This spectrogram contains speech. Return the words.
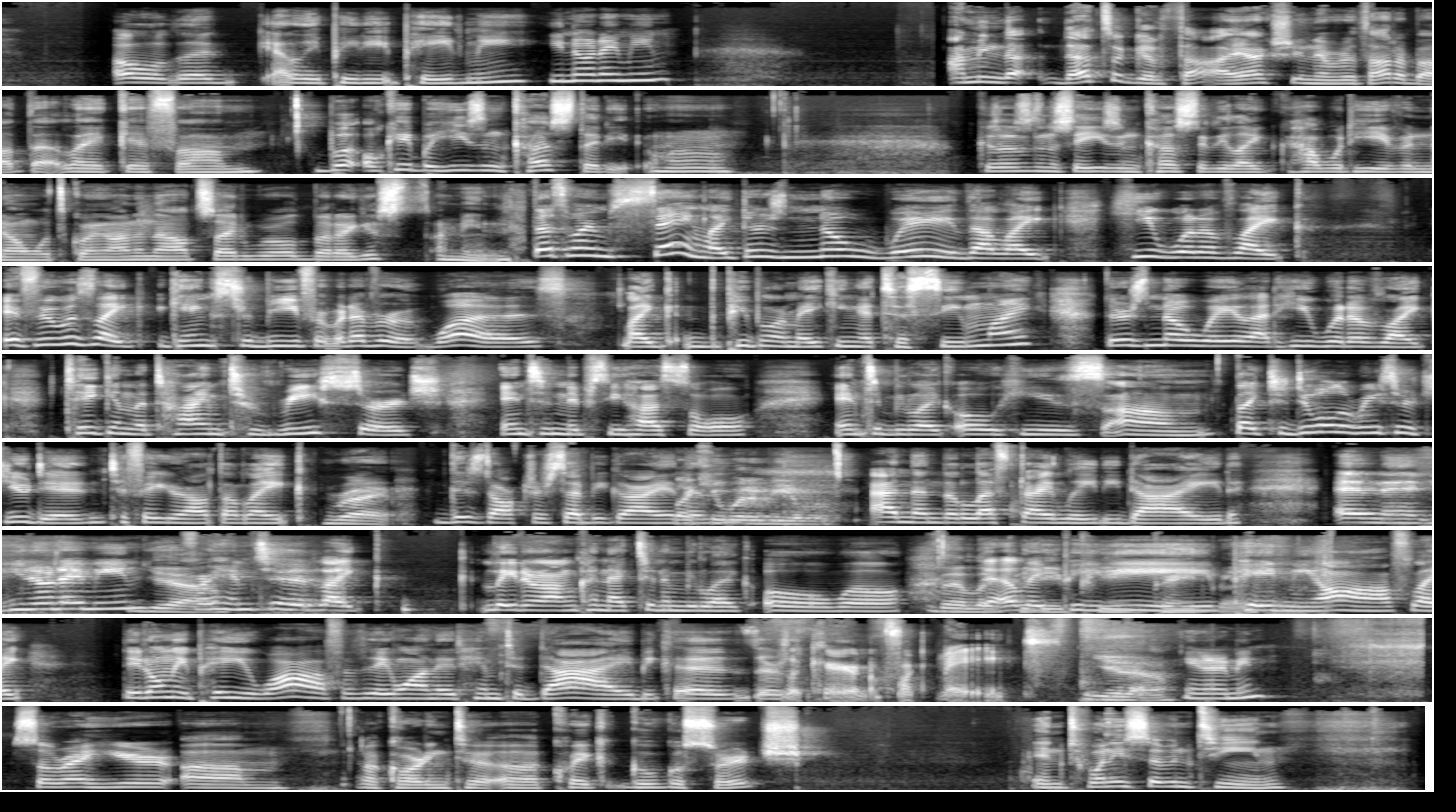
oh the LAPD paid me. You know what I mean? I mean that that's a good thought. I actually never thought about that. Like if um but okay, but he's in custody. Uh, Cause I was gonna say he's in custody. Like, how would he even know what's going on in the outside world? But I guess, I mean, That's what I'm saying. Like, there's no way that like he would have like, if it was like gangster beef or whatever it was, like the people are making it to seem like. There's no way that he would have like taken the time to research into Nipsey Hussle and to be like, oh, he's um like to do all the research you did to figure out that like right? this Dr. Sebi guy and Like then, he wouldn't be able to. and then the left eye lady died and then you know what i mean Yeah. for him to like later on connect it and be like oh well The the LAPD lapd paid me. me. off like they'd only pay you off if they wanted him to die because there's a cure to fucking AIDS. Yeah. You know what I mean? So right here, um, according to a quick Google search, in 2017,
